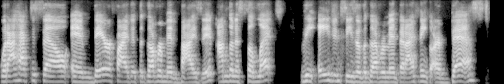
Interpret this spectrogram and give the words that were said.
what I have to sell and verify that the government buys it. I'm going to select the agencies of the government that I think are best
